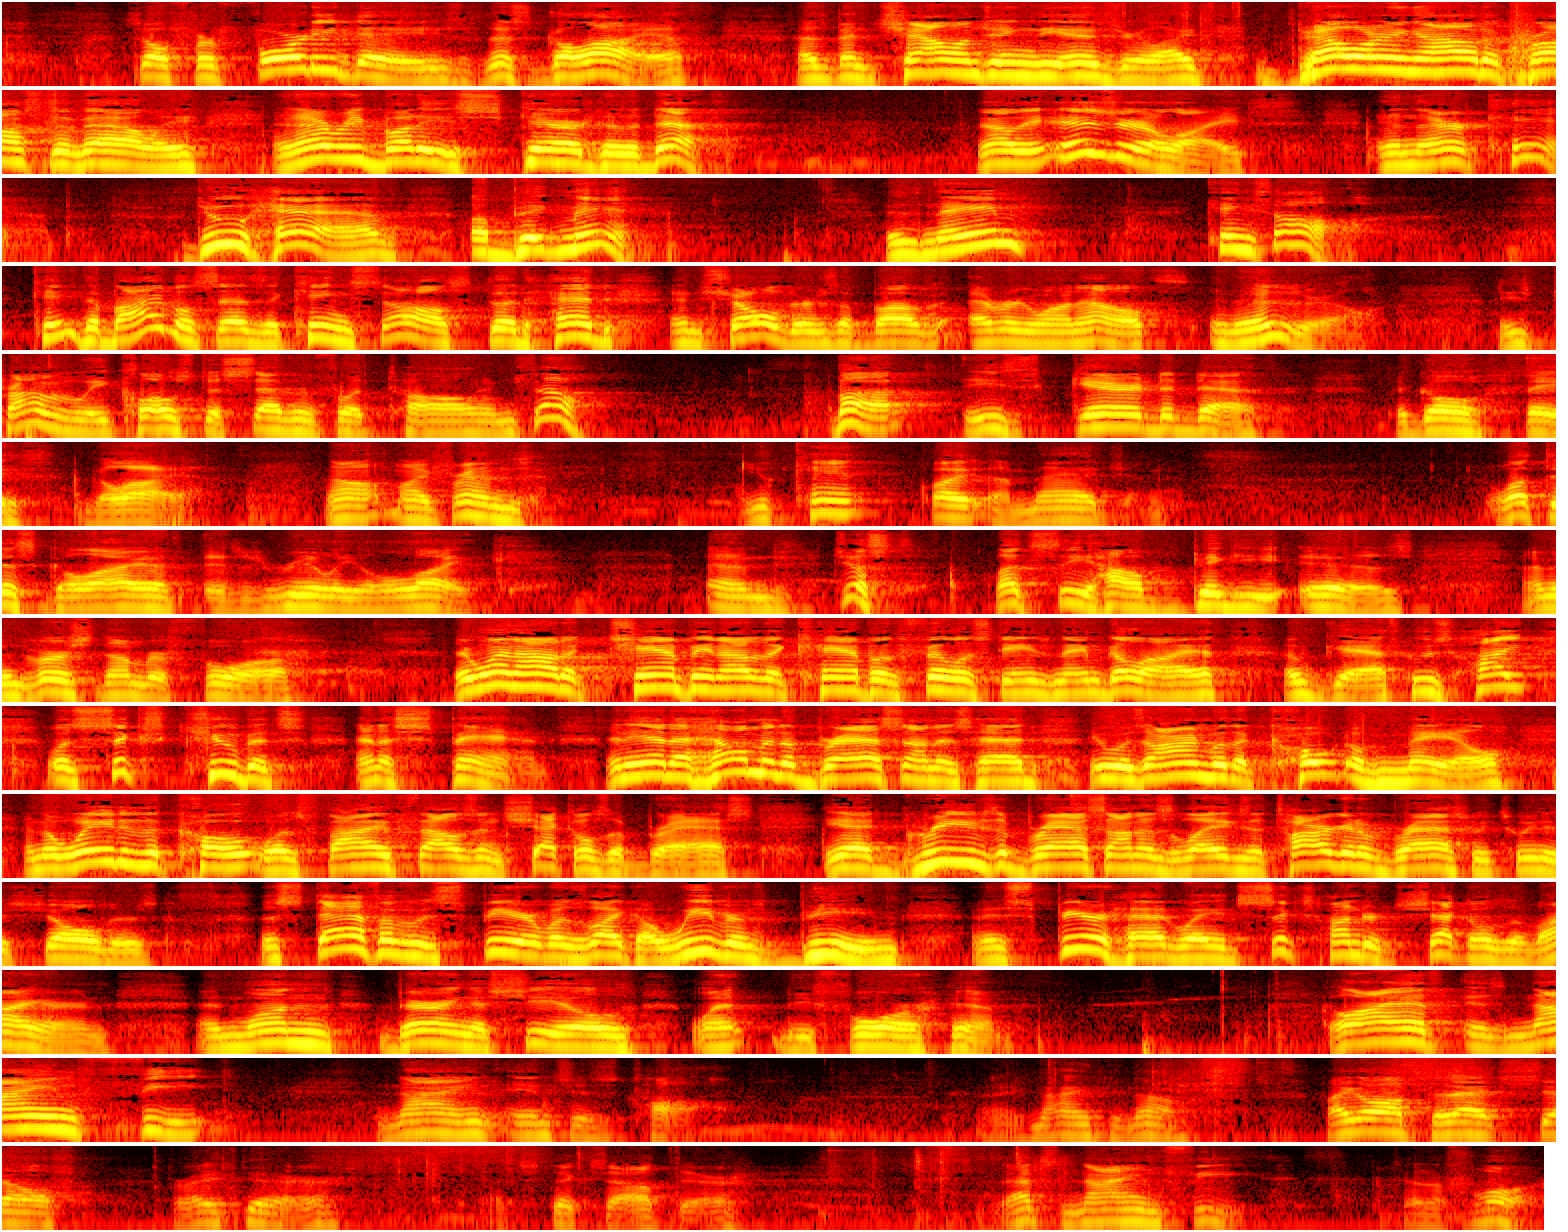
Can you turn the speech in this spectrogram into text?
So for 40 days, this Goliath has been challenging the Israelites, bellowing out across the valley, and everybody's scared to the death. Now, the Israelites in their camp do have a big man. His name? King Saul. King, the Bible says that King Saul stood head and shoulders above everyone else in Israel. He's probably close to seven foot tall himself. But he's scared to death to go face Goliath. Now, my friends, you can't quite imagine what this Goliath is really like. And just let's see how big he is. I'm in verse number four. There went out a champion out of the camp of the Philistines named Goliath of Gath, whose height was six cubits and a span. And he had a helmet of brass on his head. He was armed with a coat of mail, and the weight of the coat was 5,000 shekels of brass. He had greaves of brass on his legs, a target of brass between his shoulders. The staff of his spear was like a weaver's beam, and his spearhead weighed 600 shekels of iron and one bearing a shield went before him. Goliath is nine feet, nine inches tall. Nine, no. If I go up to that shelf right there, that sticks out there, that's nine feet to the floor.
